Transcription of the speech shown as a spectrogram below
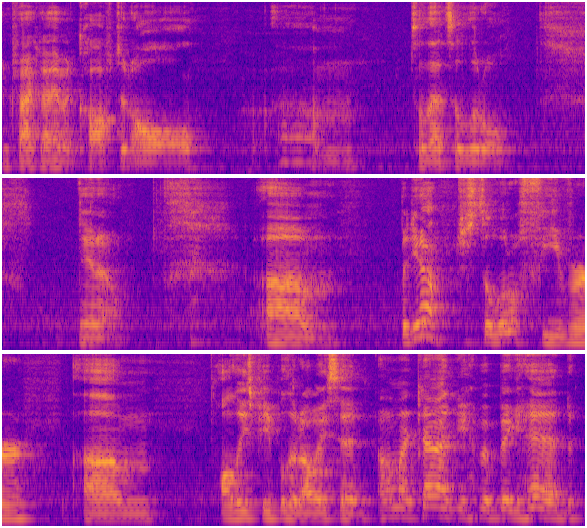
In fact, I haven't coughed at all. Um, so that's a little, you know. Um, but yeah, just a little fever. Um, all these people that always said, "Oh my God, you have a big head."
